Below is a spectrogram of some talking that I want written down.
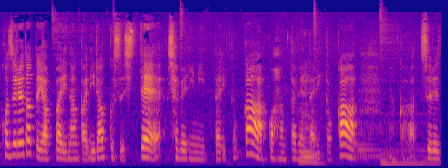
子連れだとやっぱりなんかリラックスして喋りに行ったりとかご飯食べたりとか、なんかする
